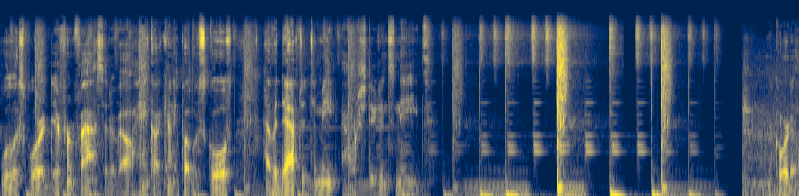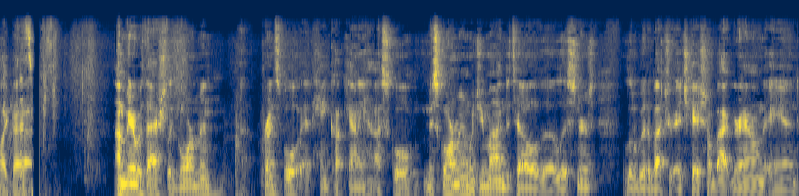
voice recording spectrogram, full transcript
we'll explore a different facet of how Hancock County Public Schools have adapted to meet our students' needs. Record it like that. I'm here with Ashley Gorman, uh, principal at Hancock County High School. Miss Gorman, would you mind to tell the listeners a little bit about your educational background and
